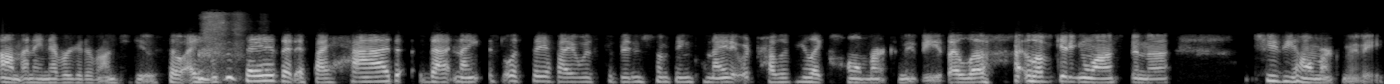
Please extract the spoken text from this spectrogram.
um, and I never get around to do. So I would say that if I had that night, let's say if I was to binge something tonight, it would probably be like Hallmark movies. I love. I love getting lost in a cheesy Hallmark movie.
